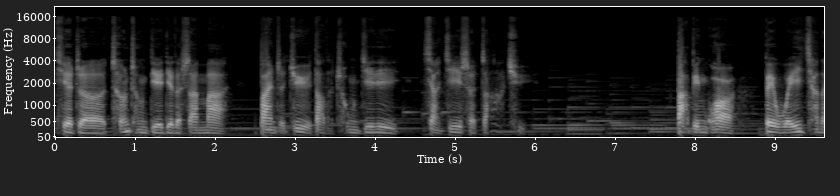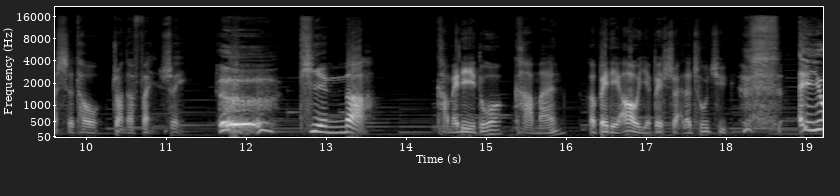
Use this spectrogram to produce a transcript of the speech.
贴着层层叠叠的山脉，伴着巨大的冲击力向鸡舍砸去。大冰块被围墙的石头撞得粉碎。天哪！卡梅利多、卡门和贝里奥也被甩了出去。哎呦，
